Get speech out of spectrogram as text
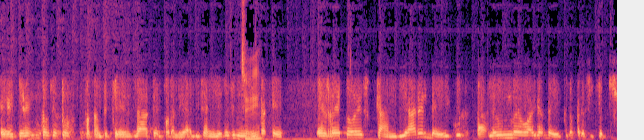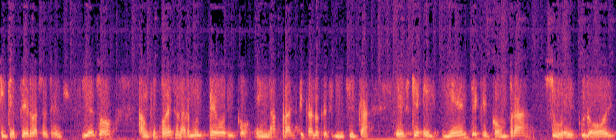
eh, tienen un concepto importante que es la temporalidad del diseño. Y eso significa que el reto es cambiar el vehículo, darle un nuevo aire al vehículo, pero sin que, sin que pierda su esencia. Y eso aunque puede sonar muy teórico, en la práctica lo que significa es que el cliente que compra su vehículo hoy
